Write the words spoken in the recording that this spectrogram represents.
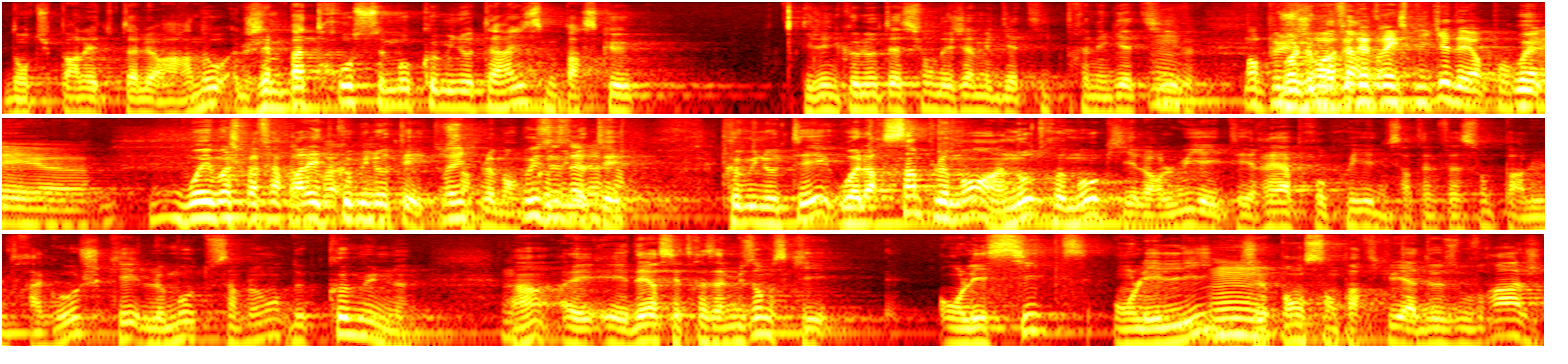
dont tu parlais tout à l'heure, Arnaud. J'aime pas trop ce mot communautarisme parce que il a une connotation déjà médiatique très négative. Hmm. En plus, moi, je vais peut-être expliquer d'ailleurs pourquoi oui. est, euh, Oui, moi je préfère parler de communauté, tout simplement. Oui, communauté. Communauté, ou alors simplement un autre mot qui, alors lui, a été réapproprié d'une certaine façon par l'ultra-gauche, qui est le mot tout simplement de commune. Hmm. Hein. et, d'ailleurs, c'est très amusant parce qu'on les cite, on les lit, hmm. je pense en particulier à deux ouvrages,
